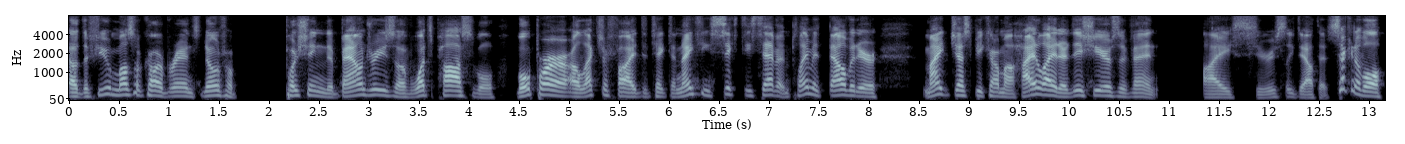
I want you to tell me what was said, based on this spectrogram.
of the few muscle car brands known for pushing the boundaries of what's possible. Mopar electrified to take the 1967 Plymouth Belvedere might just become a highlight of this year's event. I seriously doubt that. Second of all,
